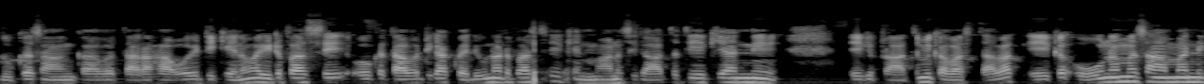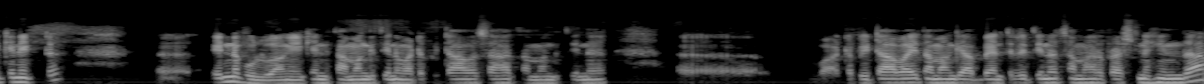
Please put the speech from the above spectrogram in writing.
දුක සංකාව තරහ ඔය ටික එනවා ඊට පස්සේ ඕක තව ටිකක් වැඩි වුණාට පස්සේ කියන්නේ මානසික ආතතිය කියන්නේ ඒකේ ප්‍රාථමික අවස්ථාවක් ඒක ඕනම සාමාන්‍ය කෙනෙක්ට එන්න පුළුවන් ඒ කියන්නේ තමන්ගේ තියෙන වටපිටාව සහ තමන්ගේ තියෙන වටපිටාවයි තමන්ගේ අභ්‍යන්තරයේ තියෙන සමහර ප්‍රශ්න හින්දා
